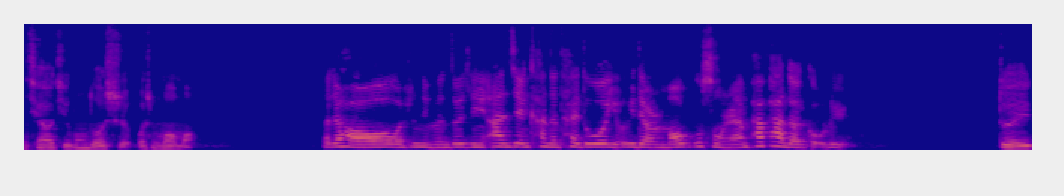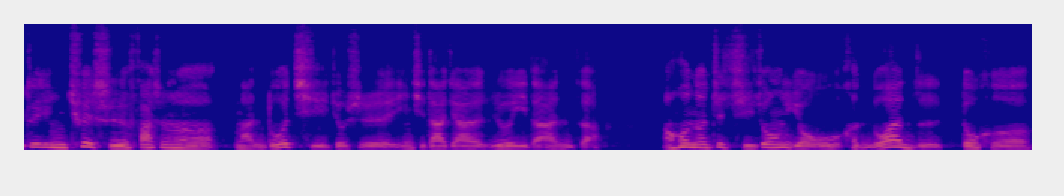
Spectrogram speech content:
七幺七工作室，我是默默。大家好，我是你们最近案件看的太多，有一点毛骨悚然、怕怕的狗绿。对，最近确实发生了蛮多起，就是引起大家热议的案子。然后呢，这其中有很多案子都和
